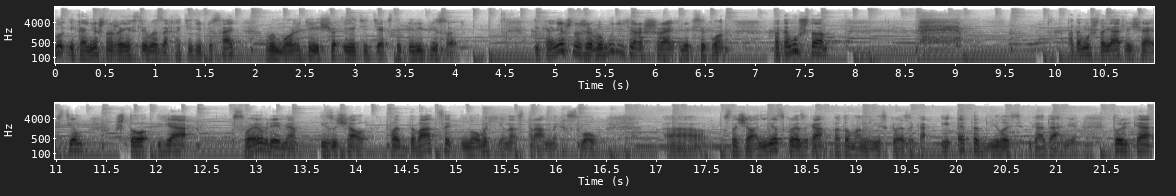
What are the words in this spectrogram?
Ну и, конечно же, если вы захотите писать, вы можете еще и эти тексты переписывать. И, конечно же, вы будете расширять лексикон, потому что, потому что я отличаюсь тем, что я в свое время изучал по 20 новых иностранных слов. А, сначала немецкого языка, потом английского языка. И это длилось годами. Только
